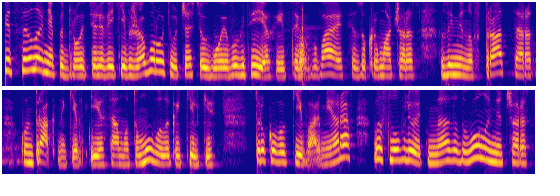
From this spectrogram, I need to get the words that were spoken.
підсилення підрозділів, які вже беруть участь у бойових діях, і це відбувається зокрема через заміну втрат серед контрактників. І саме тому велика кількість строковиків армії РФ висловлюють незадоволення через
